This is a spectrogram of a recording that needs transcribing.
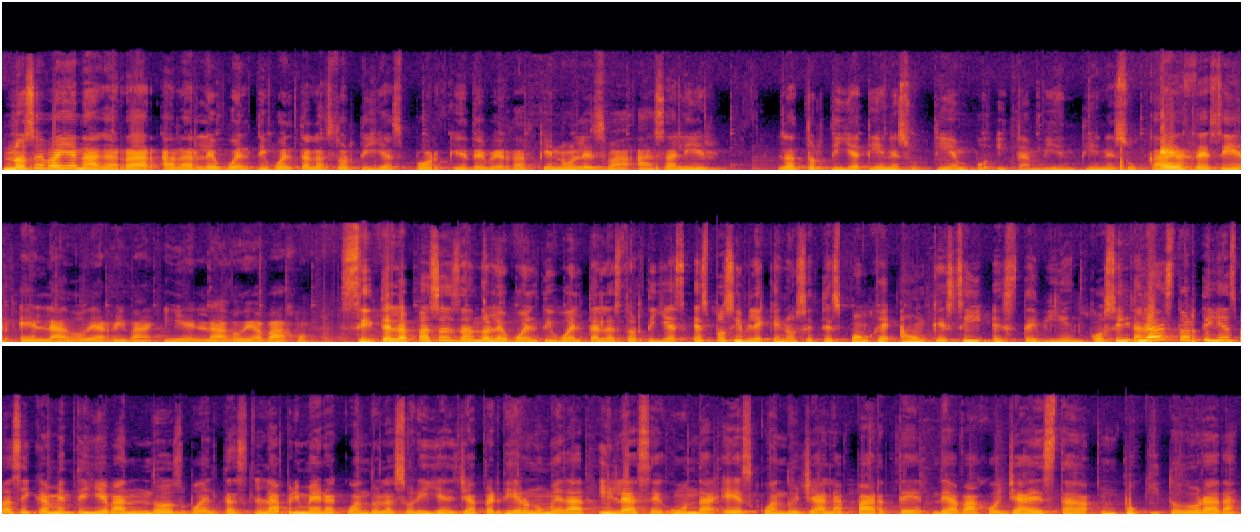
No se vayan a agarrar a darle vuelta y vuelta a las tortillas porque de verdad que no les va a salir. La tortilla tiene su tiempo y también tiene su cara, es decir, el lado de arriba y el lado de abajo. Si te la pasas dándole vuelta y vuelta a las tortillas, es posible que no se te esponje, aunque sí esté bien cocida. Las tortillas básicamente llevan dos vueltas. La primera cuando las orillas ya perdieron humedad y la segunda es cuando ya la parte de abajo ya está un poquito dorada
